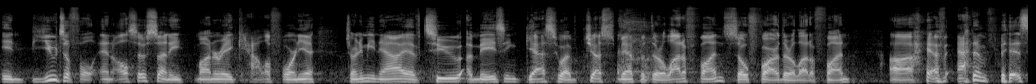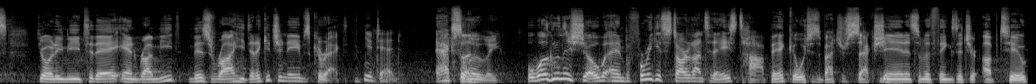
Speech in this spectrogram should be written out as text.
in beautiful and also sunny Monterey, California. Joining me now, I have two amazing guests who I've just met, but they're a lot of fun. So far, they're a lot of fun. Uh, I have Adam Fiss joining me today and Ramit Mizrahi. Did I get your names correct? You did. Excellent. Absolutely. Well, welcome to the show. And before we get started on today's topic, which is about your section and some of the things that you're up to,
